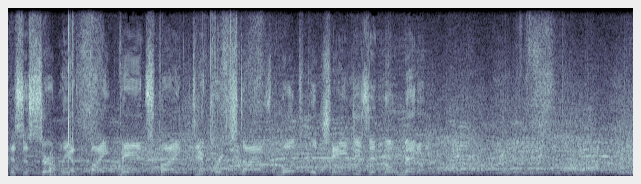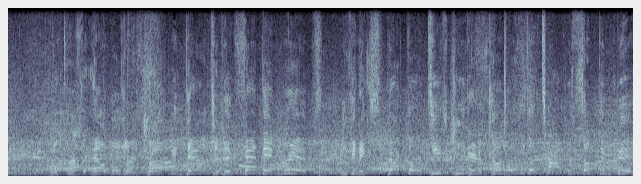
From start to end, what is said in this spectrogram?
This is certainly a fight fans fight, differing styles, multiple changes in momentum. Hooker's elbows are dropping down to defend them ribs. You can expect Ortiz Jr. to come over the top with something big.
